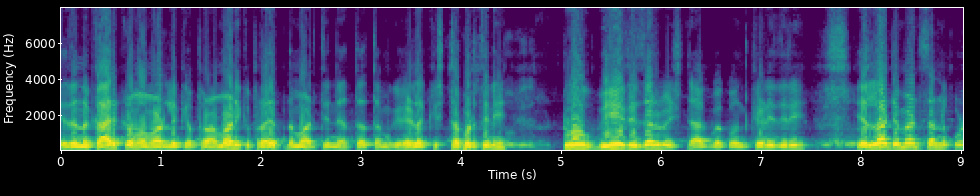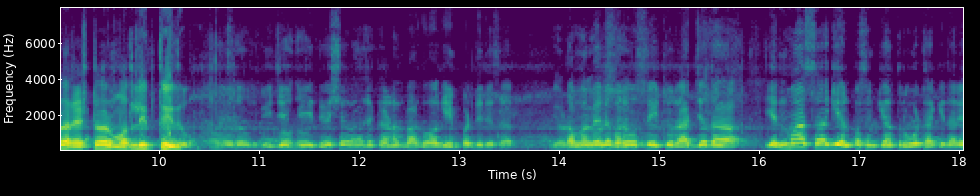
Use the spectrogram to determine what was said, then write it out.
ಇದನ್ನು ಕಾರ್ಯಕ್ರಮ ಮಾಡಲಿಕ್ಕೆ ಪ್ರಾಮಾಣಿಕ ಪ್ರಯತ್ನ ಮಾಡ್ತೀನಿ ಅಂತ ತಮಗೆ ಹೇಳಕ್ಕೆ ಇಷ್ಟಪಡ್ತೀನಿ. ಟು ಬಿ ರಿಸರ್ವೇಷನ್ ಆಗಬೇಕು ಅಂತ ಕೇಳಿದಿರಿ ಎಲ್ಲ ಡಿಮ್ಯಾಂಡ್ಸನ್ನು ಕೂಡ ರೆಸ್ಟೋರ್ ಮೊದಲಿತ್ತು ಇದು. ಹೌದೌದು ಬಿಜೆಪಿ ದೇಶ ರಾಜಕಾರಣದ ಭಾಗವಾಗಿ ಹಿಂಪಡೆದಿದೆ ಸರ್. ತಮ್ಮ ಮೇಲೆ ಭರವಸೆ ಇಟ್ಟು ರಾಜ್ಯದ ಎನ್ಮಾಸ್ ಆಗಿ ಅಲ್ಪಸಂಖ್ಯಾತರು ಓಟ್ ಹಾಕಿದ್ದಾರೆ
